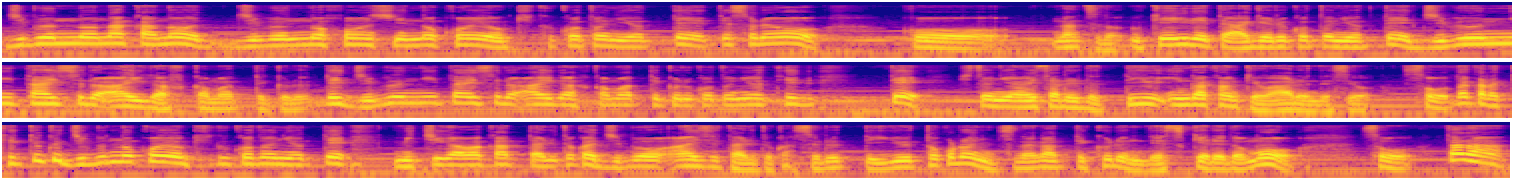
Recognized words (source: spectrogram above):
自分の中の自分の本心の声を聞くことによってでそれをこうなんつうの受け入れてあげることによって自分に対する愛が深まってくる。で自分に対する愛が深まってくることによって人に愛されるっていう因果関係はあるんですよ。そう。だから結局自分の声を聞くことによって道が分かったりとか自分を愛せたりとかするっていうところにつながってくるんですけれどもそう。ただ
